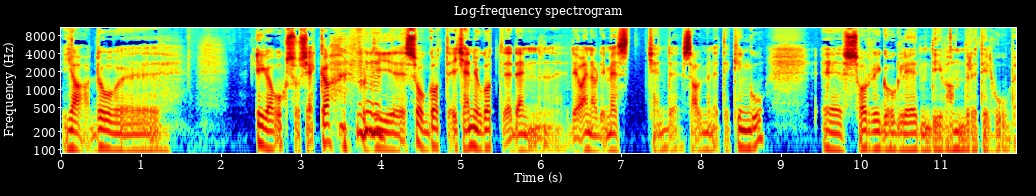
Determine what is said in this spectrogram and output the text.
Ja, da eh jeg har også sjekka, fordi eh, så godt Jeg kjenner jo godt den Det er en av de mest kjente salmene til Kingo. Eh, Sorg og gleden de vandrer til hobe.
